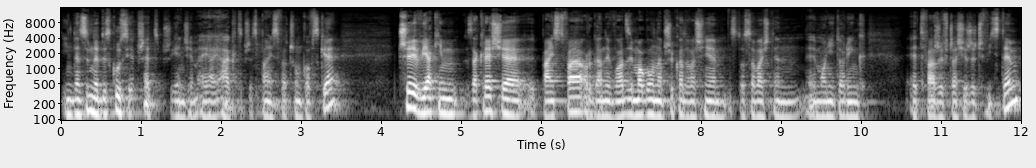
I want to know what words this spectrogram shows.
intensywne dyskusje przed przyjęciem AI Act przez państwa członkowskie czy w jakim zakresie państwa, organy władzy mogą na przykład właśnie stosować ten e, monitoring e, twarzy w czasie rzeczywistym.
